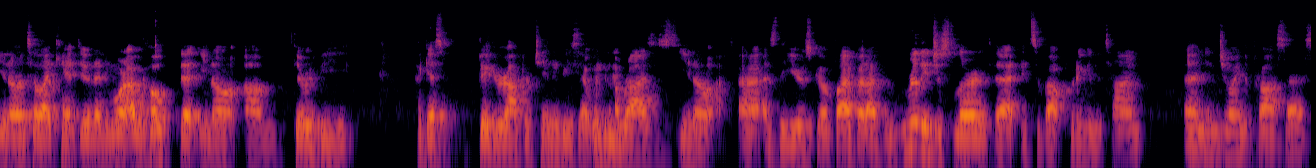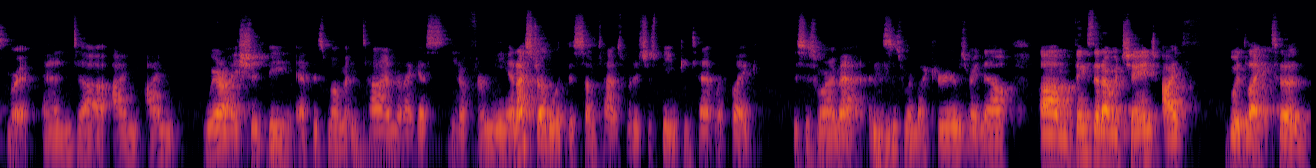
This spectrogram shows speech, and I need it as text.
you know, until I can't do it anymore. I would hope that you know um, there would be, I guess, bigger opportunities that would Mhm. arise, as, you know, uh, as the years go by. But I've really just learned that it's about putting in the time and enjoying the process. Right. And uh, I'm I'm where I should be at this moment in time. And I guess you know, for me, and I struggle with this sometimes, but it's just being content with like this is where I'm at, and this Mhm. is where my career is right now. Um, things that I would change, I would like to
